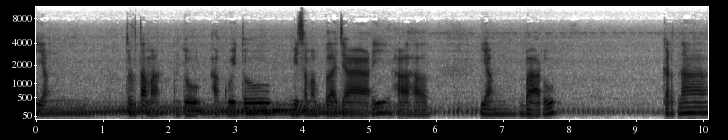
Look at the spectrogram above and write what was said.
yang terutama untuk aku itu bisa mempelajari hal-hal yang baru karena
